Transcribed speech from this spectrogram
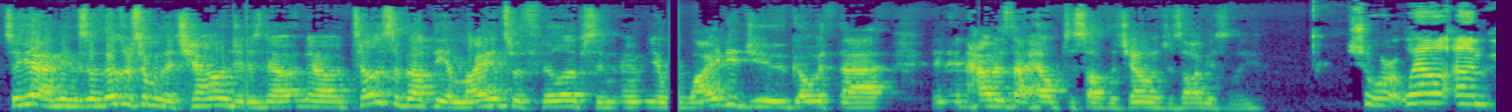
so yeah, I mean, so those are some of the challenges. Now now tell us about the alliance with Philips and, and you know why did you go with that, and, and how does that help to solve the challenges? Obviously. Sure. Well, um,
